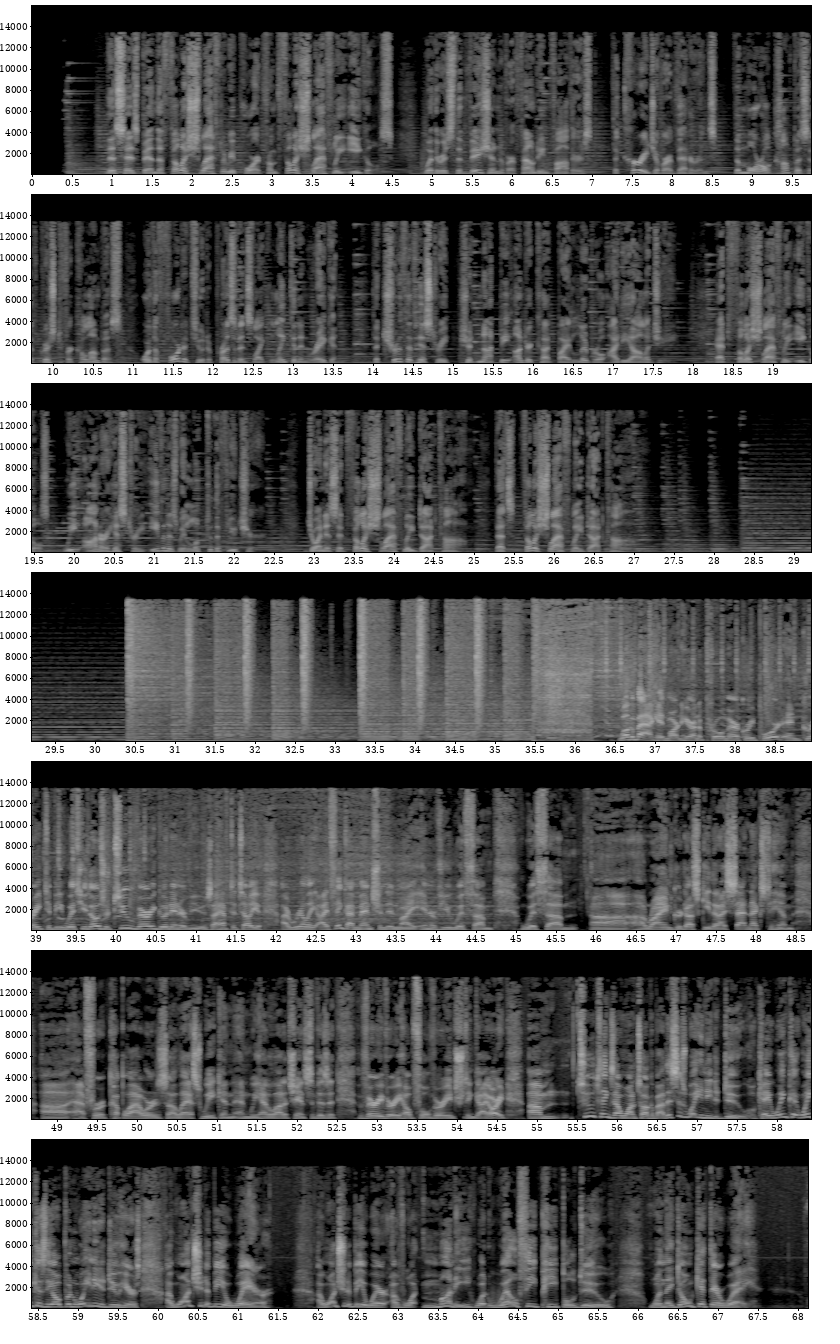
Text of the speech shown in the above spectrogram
This has been the Phyllis Schlafly Report from Phyllis Schlafly Eagles. Whether it's the vision of our founding fathers, the courage of our veterans, the moral compass of Christopher Columbus, or the fortitude of presidents like Lincoln and Reagan, the truth of history should not be undercut by liberal ideology. At Phyllis Schlafly Eagles, we honor history even as we look to the future. Join us at phyllisschlafly.com. That's phyllisschlafly.com. Welcome back. Ed Martin here on the Pro America Report, and great to be with you. Those are two very good interviews. I have to tell you, I really, I think I mentioned in my interview with um, with um, uh, uh, Ryan Girdusky that I sat next to him uh, for a couple hours uh, last week, and, and we had a lot of chance to visit. Very, very helpful, very interesting guy. All right, um, two things I want to talk about. This is what you need to do. Okay, wink, wink is the open. What you need to do here is, I want you to be aware I want you to be aware of what money, what wealthy people do when they don't get their way.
